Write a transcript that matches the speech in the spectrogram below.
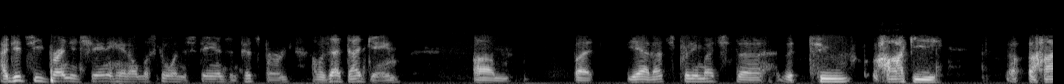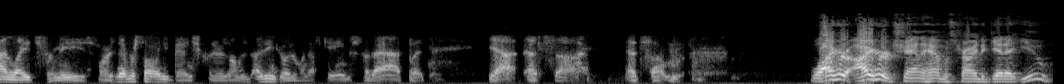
I did see Brendan Shanahan almost go in the stands in Pittsburgh. I was at that game. Um, but yeah, that's pretty much the the two hockey the highlights for me. As far as never saw any bench clears. I was I didn't go to enough games for that, but yeah, that's uh, that's something. Well, I heard I heard Shanahan was trying to get at you.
